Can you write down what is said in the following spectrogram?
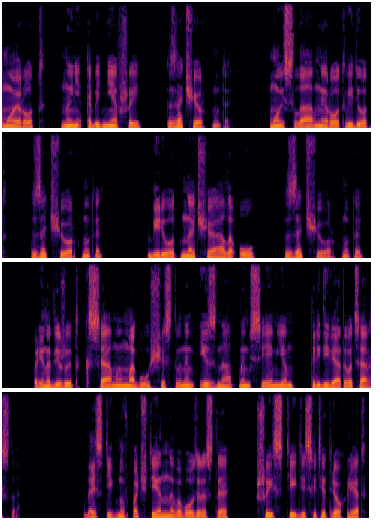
Мой род, ныне обедневший, зачеркнуто. Мой славный род ведет, зачеркнуто. Берет начало у, зачеркнуто. Принадлежит к самым могущественным и знатным семьям Тридевятого царства. Достигнув почтенного возраста 63 лет,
